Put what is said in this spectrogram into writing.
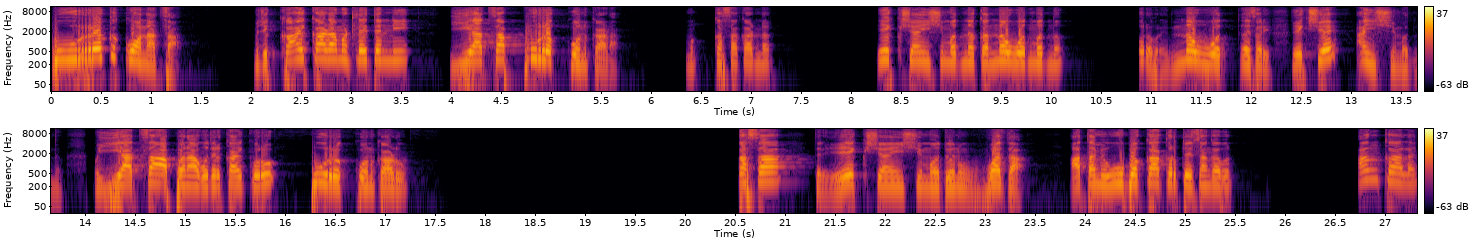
पूरक कोणाचा? म्हणजे काय काढा म्हटलंय त्यांनी? याचा पूरक कोण काढा? मग कसा काढणार? एकशे ऐंशी मधनं का नव्वद मधनं? बरोबर आहे नव्वद सॉरी एकशे ऐंशी मधनं. मग याचा आपण अगोदर काय करू? पूरक कोण काढू? कसा? तर एकशे ऐंशी मधून वजा. आता मी उभं का करतोय सांगा बर. अंक आलाय.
